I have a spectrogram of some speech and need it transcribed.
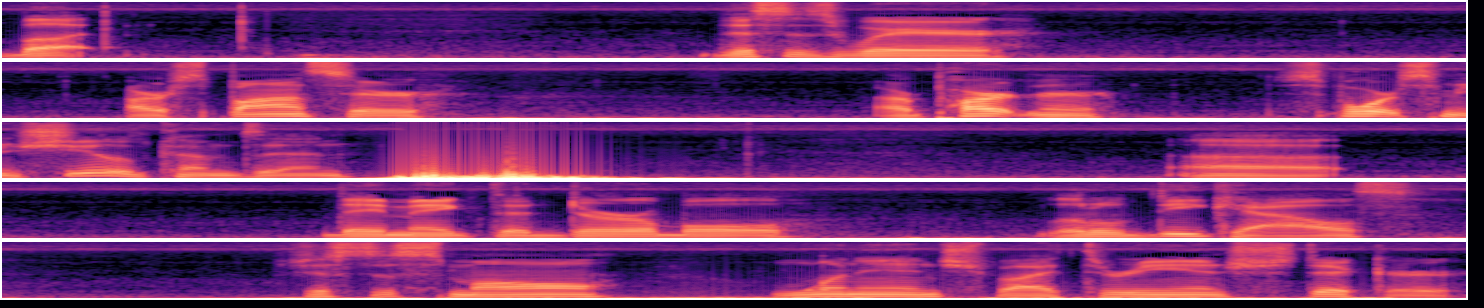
But this is where our sponsor, our partner, Sportsman Shield, comes in. Uh, they make the durable little decals, just a small one inch by three inch sticker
